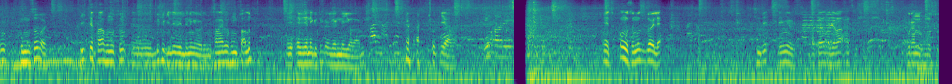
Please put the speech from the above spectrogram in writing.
Bu humusa bak. İlk defa humusun e, bu şekilde verildiğini gördüm. İnsanlar böyle humusu alıp e, evlerine götürüp evlerinde yiyorlarmış. çok iyi ama. Evet, humusumuz böyle. Şimdi deniyoruz. Bakalım acaba nasıl bir şey. Buranın humusu.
